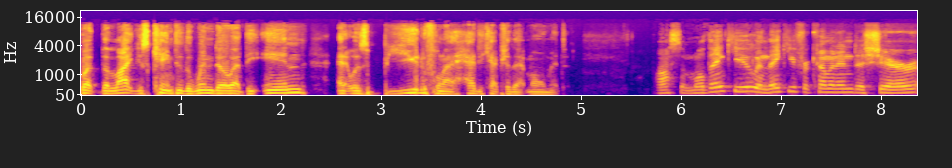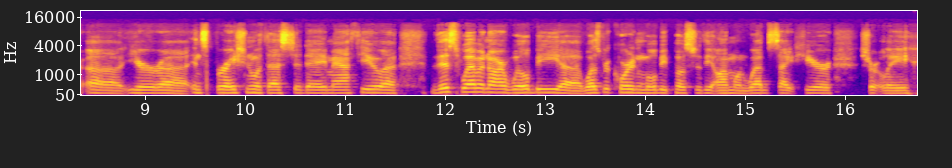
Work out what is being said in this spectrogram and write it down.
but the light just came through the window at the end, and it was beautiful. And I had to capture that moment. Awesome. Well, thank you, and thank you for coming in to share uh, your uh, inspiration with us today, Matthew. Uh, this webinar will be uh, was recorded and will be posted to the ON1 website here shortly.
